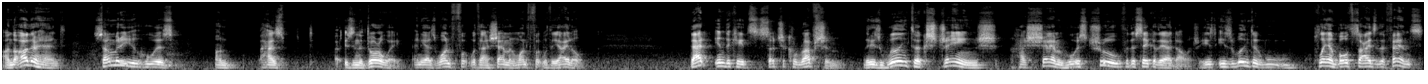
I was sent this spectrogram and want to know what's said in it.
On the other hand, somebody who is on, has is in the doorway and he has one foot with Hashem and one foot with the idol, that indicates such a corruption that he's willing to exchange Hashem, who is true, for the sake of the idolatry. He's, he's willing to play on both sides of the fence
